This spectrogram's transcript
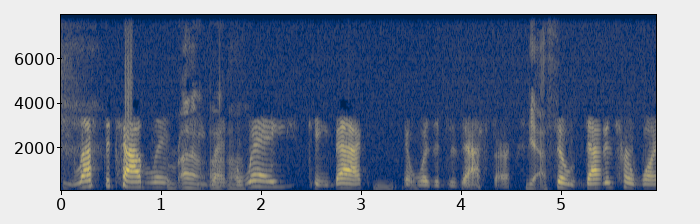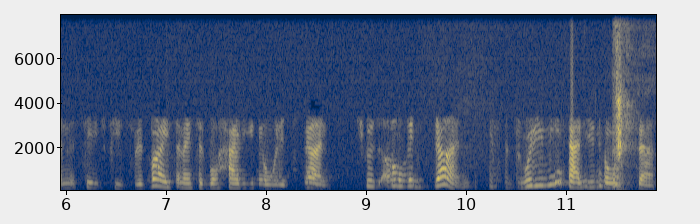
She left the tablet. Uh, she went uh, uh. away. Came back. It was a disaster. Yes. So that is her one sage piece of advice. And I said, well, how do you know when it's done? She goes, oh, it's done. Said, what do you mean? How do you know it's done?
